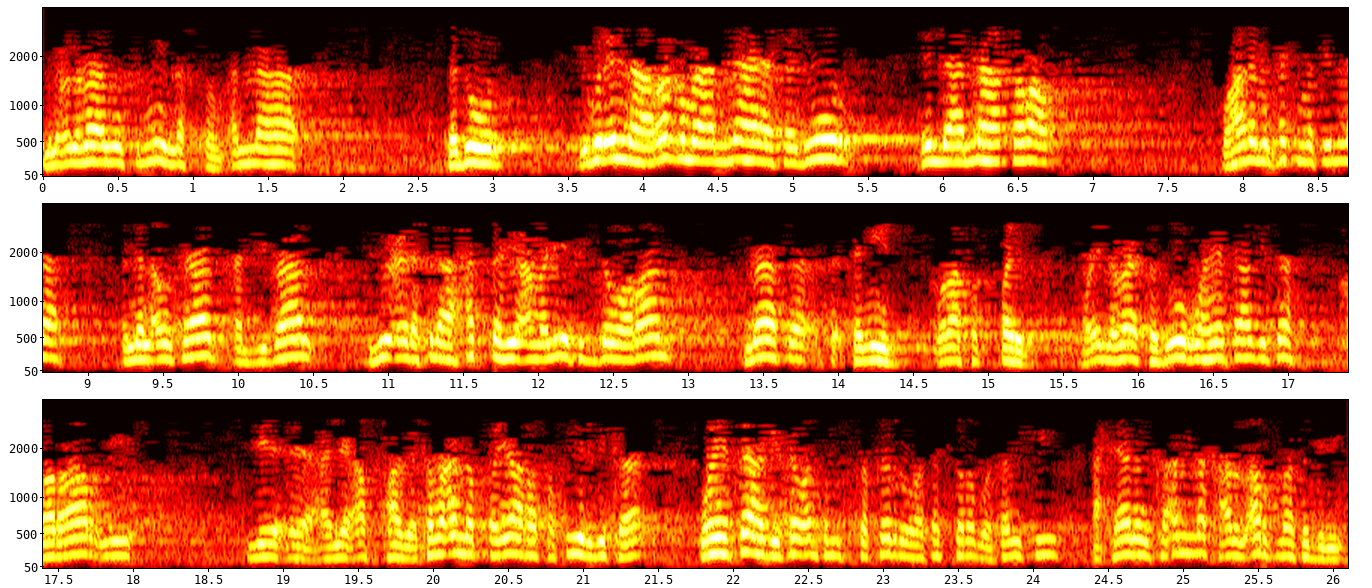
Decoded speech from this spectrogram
من علماء المسلمين نفسهم أنها تدور يقول إنها رغم أنها تدور إلا أنها قرار. وهذا من حكمة الله أن الأوتاد الجبال جعلت لها حتى في عملية الدوران ما تميد ولا تضطرب وإنما تدور وهي ثابتة قرار لأصحابها. كما أن الطيارة تطير بك وهي ثابتة وأنت مستقر وتشرب وتمشي أحيانا كأنك على الأرض ما تدري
